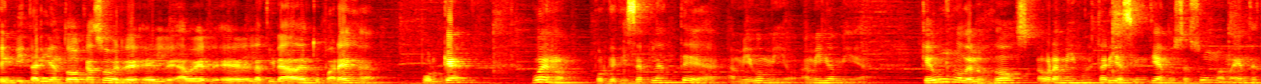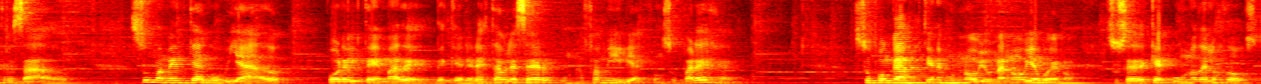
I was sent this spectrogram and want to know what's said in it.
Te invitaría en todo caso a ver, a ver eh, la tirada de tu pareja. ¿Por qué? Bueno, porque aquí se plantea, amigo mío, amiga mía, que uno de los dos ahora mismo estaría sintiéndose sumamente estresado, sumamente agobiado por el tema de, querer establecer una familia con su pareja. Supongamos tienes un novio, una novia, bueno, sucede que uno de los dos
